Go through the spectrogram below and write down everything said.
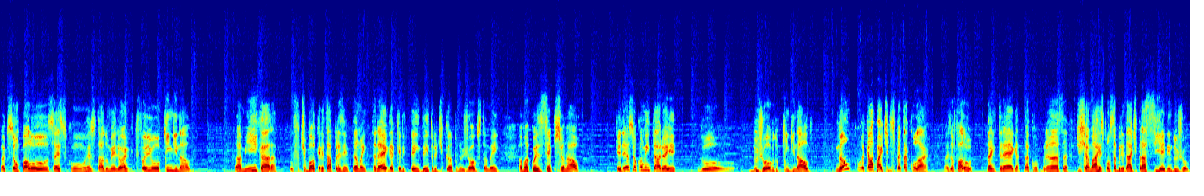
que o São Paulo saísse com um resultado melhor, que foi o King Naldo. Para mim, cara, o futebol que ele tá apresentando, a entrega que ele tem dentro de campo nos jogos também é uma coisa excepcional. Queria seu comentário aí do, do jogo do King Naldo. Não aquela partida espetacular, mas eu falo da entrega, da cobrança, de chamar a responsabilidade para si aí dentro do jogo.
